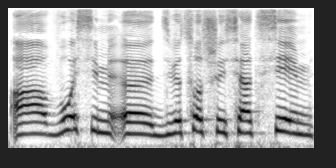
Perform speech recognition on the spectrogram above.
а 8 967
